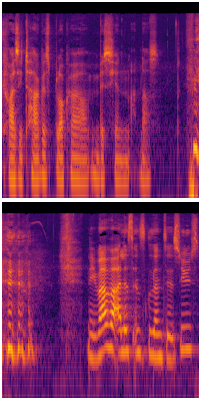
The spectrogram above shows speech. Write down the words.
quasi Tagesblocker ein bisschen anders. nee, war aber alles insgesamt sehr süß.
